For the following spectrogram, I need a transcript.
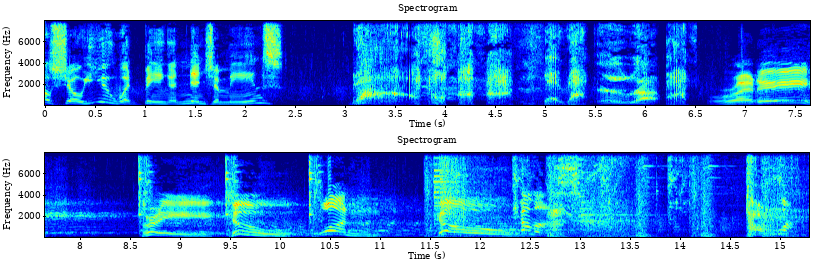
I'll show you what being a ninja means. Ready? Three, two, one. go! Come on! What?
